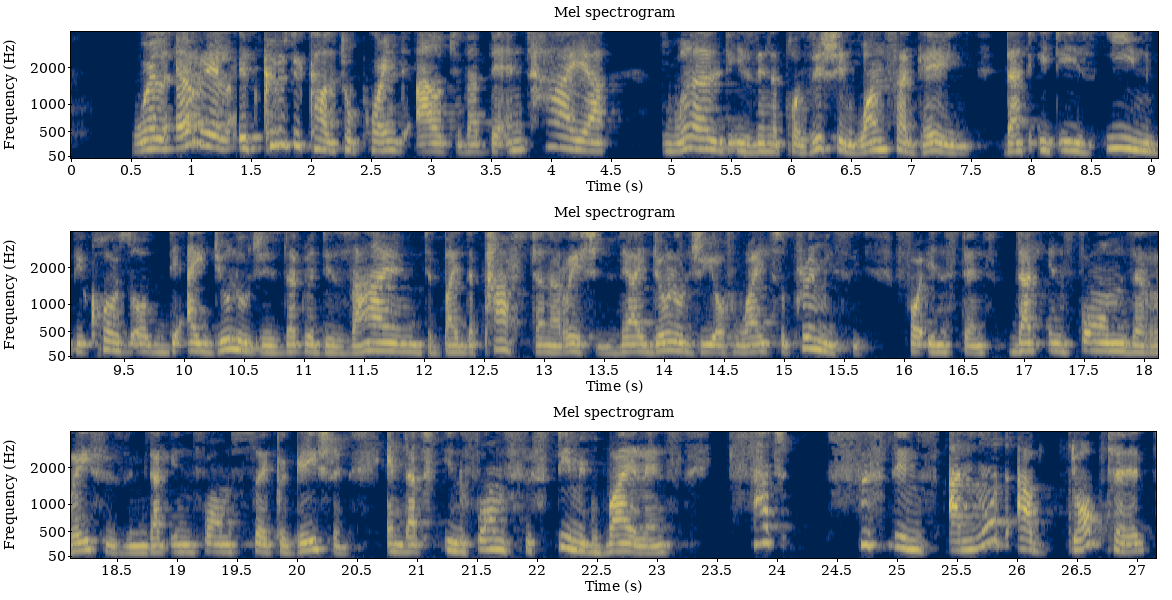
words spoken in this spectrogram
Well, Ariel, it's critical to point out that the entire world is in a position once again that it is in because of the ideologies that were designed by the past generations, the ideology of white supremacy, for instance, that informs racism, that informs segregation, and that informs systemic violence. Such systems are not adopted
